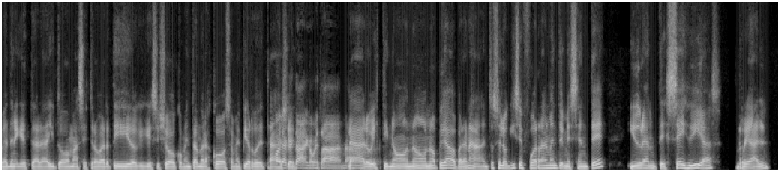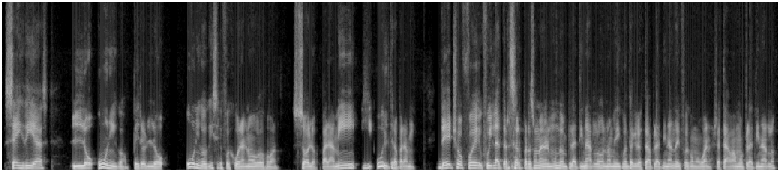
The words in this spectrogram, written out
voy a tener que estar ahí todo más extrovertido, que qué sé yo, comentando las cosas, me pierdo detalles. Hola, ¿qué tal? ¿Cómo estás? Claro, viste, no, no, no pegaba para nada. Entonces lo que hice fue realmente me senté y durante seis días, real, seis días, lo único, pero lo único que hice fue jugar al nuevo God of War. Solo, para mí y ultra para mí. De hecho, fue, fui la tercera persona en el mundo en platinarlo, no me di cuenta que lo estaba platinando y fue como, bueno, ya está, vamos a platinarlo.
